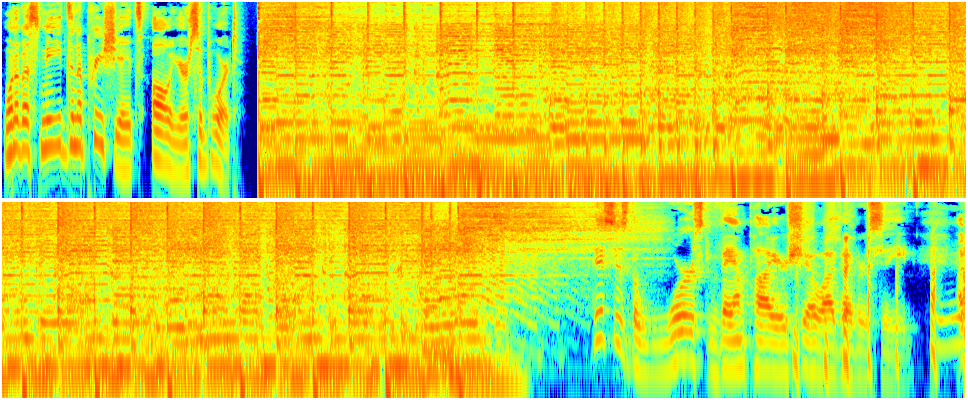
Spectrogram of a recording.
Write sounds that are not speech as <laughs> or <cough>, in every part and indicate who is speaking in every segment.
Speaker 1: One of Us needs and appreciates all your support.
Speaker 2: This is the worst vampire show I've ever <laughs> seen. I mean,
